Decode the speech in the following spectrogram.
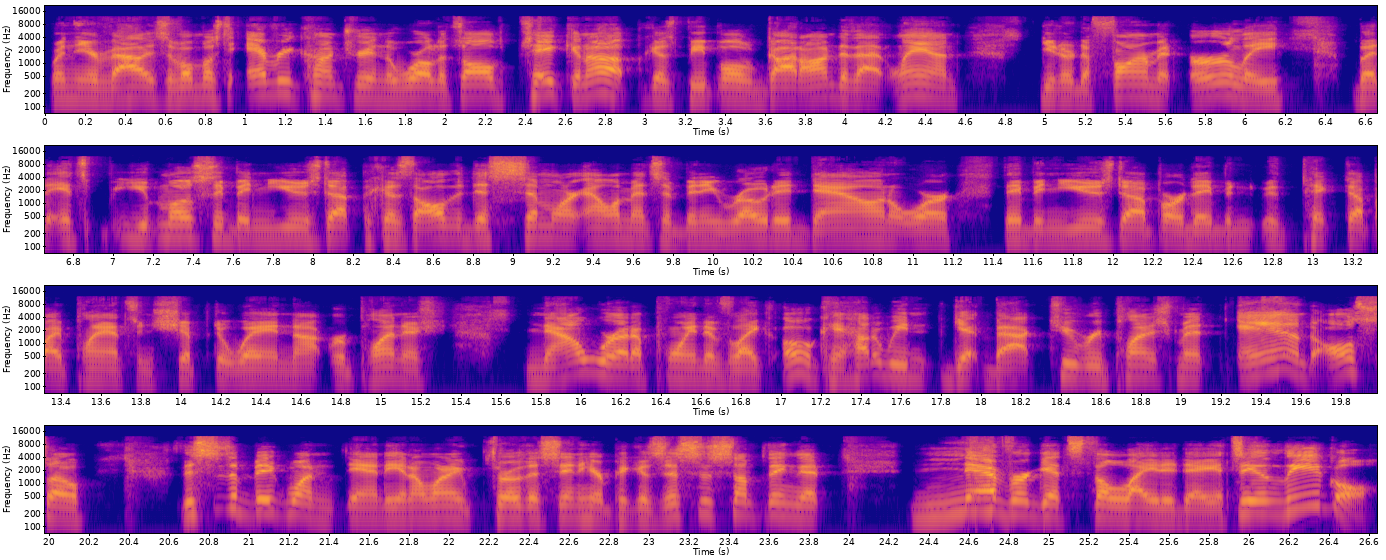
when you're valleys of almost every country in the world. It's all taken up because people got onto that land, you know, to farm it early. But it's mostly been used up because all the dissimilar elements have been eroded down, or they've been used up, or they've been picked up by plants and shipped away and not replenished. Now we're at a point of like, oh, okay, how do we get back to replenishment. And also, this is a big one, Andy, and I want to throw this in here because this is something that never gets the light of day. It's illegal.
